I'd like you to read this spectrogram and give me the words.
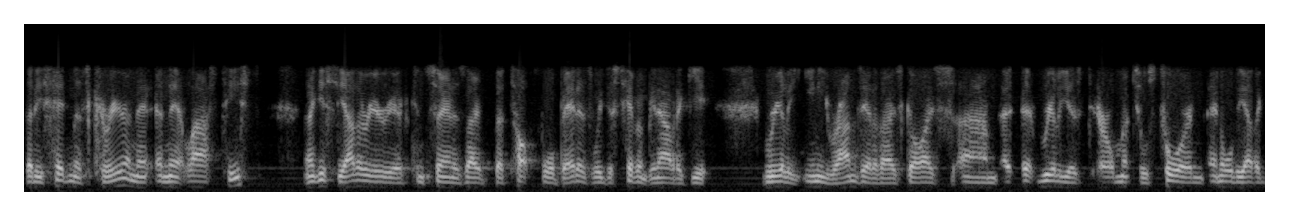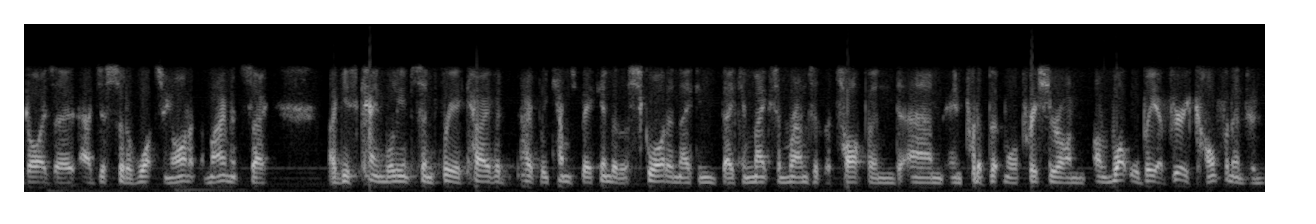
that he's had in his career in that in that last test. And I guess the other area of concern is though the top four batters. We just haven't been able to get really any runs out of those guys. Um, it, it, really is Daryl Mitchell's tour, and, and all the other guys are, are just sort of watching on at the moment. So I guess Kane Williamson, free of COVID, hopefully comes back into the squad and they can they can make some runs at the top and um, and put a bit more pressure on on what will be a very confident and,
